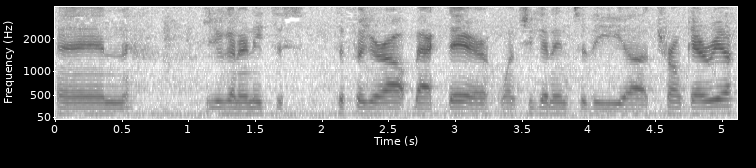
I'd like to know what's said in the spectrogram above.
and you're gonna need to to figure out back there once you get into the uh, trunk area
